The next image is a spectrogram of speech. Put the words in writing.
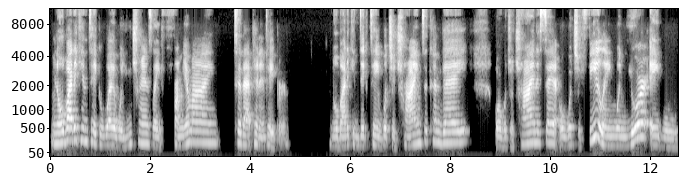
nobody can take away what you translate from your mind to that pen and paper Nobody can dictate what you're trying to convey or what you're trying to say or what you're feeling when you're able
